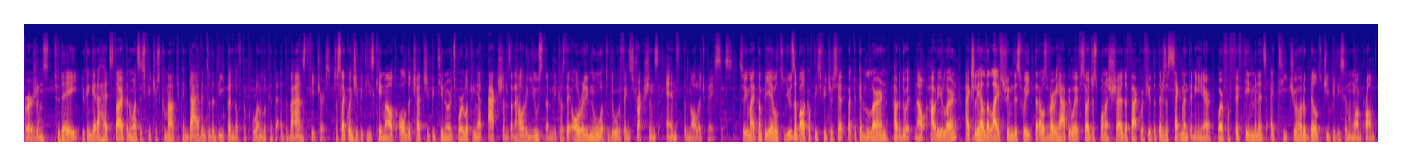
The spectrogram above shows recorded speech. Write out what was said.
versions today, you can get a head start. And once these features come out, you can dive into the deep end of the pool and look at the advanced features. Just like when GPTs came out, all the ChatGPT nerds were looking at actions and how to use them because they already knew what to do with instructions and the knowledge bases. So you might not be able to use a bulk of these features yet, but you can learn how to do it. Now, how do you learn? I actually held a live stream this week that I was very happy with, so I just want to share the fact with you that there's a segment in here where for 15 minutes I teach you how to build GPTs in one prompt.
